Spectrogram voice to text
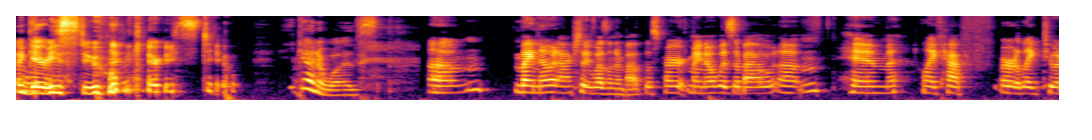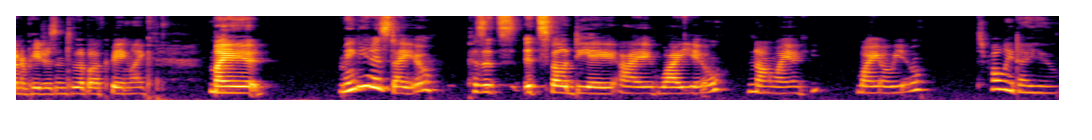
a Gary Stew. a Gary Stew. He kind of was. Um, my note actually wasn't about this part. My note was about um him like half or like 200 pages into the book being like my maybe it is Daiyu because it's it's spelled D A I Y U not Y Y O U. It's probably Daiyu.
